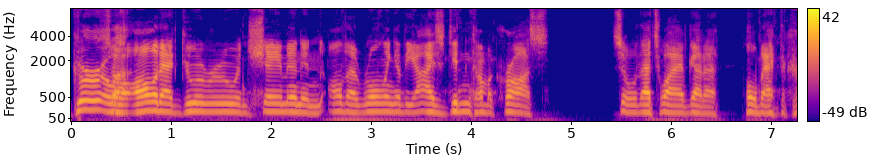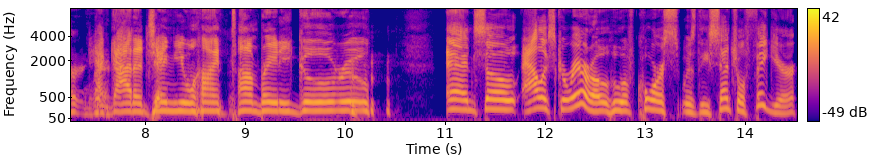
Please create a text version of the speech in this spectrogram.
guru, So uh, all of that guru and shaman and all that rolling of the eyes didn't come across. So that's why I've got to pull back the curtain I got a genuine Tom Brady guru. and so Alex Guerrero, who of course was the central figure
